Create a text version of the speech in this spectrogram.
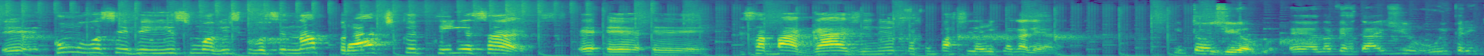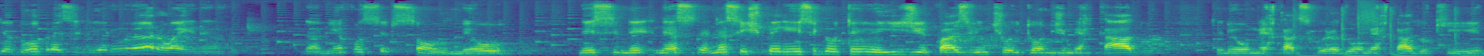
É, como você vê isso, uma vez que você, na prática, tem essa, é, é, é essa bagagem né, para compartilhar aí com a galera? Então, Diego, é, na verdade, o empreendedor brasileiro é um herói, né? na minha concepção, meu, nesse, nessa, nessa experiência que eu tenho aí de quase 28 anos de mercado, entendeu? O mercado segurador é um mercado que,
